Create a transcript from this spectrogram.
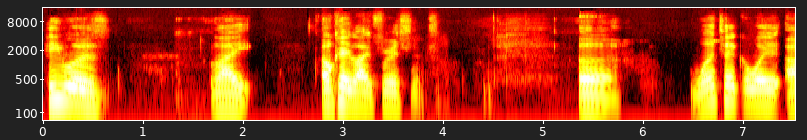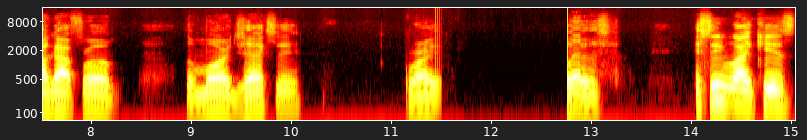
he was like okay, like for instance, uh one takeaway I got from Lamar Jackson, right, was it seemed like his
